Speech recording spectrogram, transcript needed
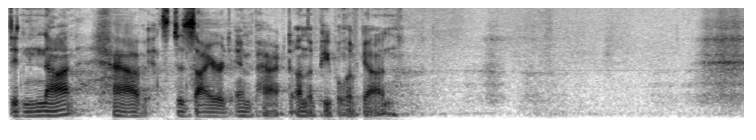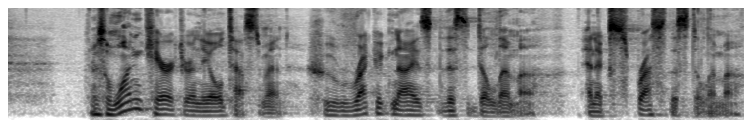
did not have its desired impact on the people of God. There's one character in the Old Testament who recognized this dilemma and expressed this dilemma.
